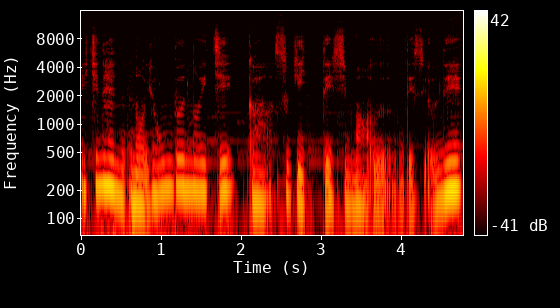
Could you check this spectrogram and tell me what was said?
1年の4分の1が過ぎてしまうんですよね。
